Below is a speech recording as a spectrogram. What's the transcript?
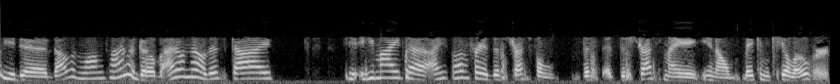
he did. That was a long time ago. But I don't know. This guy, he, he might, uh, I'm afraid the stressful, the, the stress may, you know, make him keel over.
